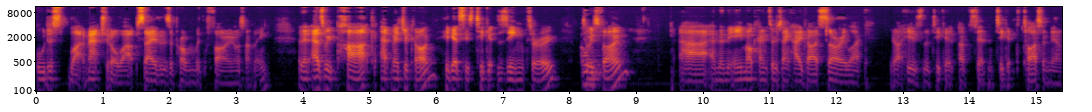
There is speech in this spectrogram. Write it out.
we'll just like match it all up. Say there's a problem with the phone or something. And then as we park at Metricon, he gets his ticket zing through to his Oh. phone. Uh, and then the email came through saying, "Hey guys, sorry, like, know, here's the ticket. I've sent the ticket to Tyson now."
